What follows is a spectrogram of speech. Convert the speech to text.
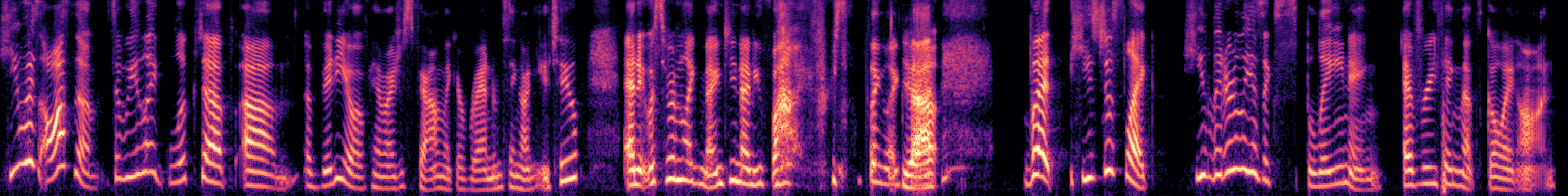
He was awesome. So we like looked up um, a video of him. I just found like a random thing on YouTube, and it was from like 1995 or something like Yeah. that. But he's just like he literally is explaining everything that's going on.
